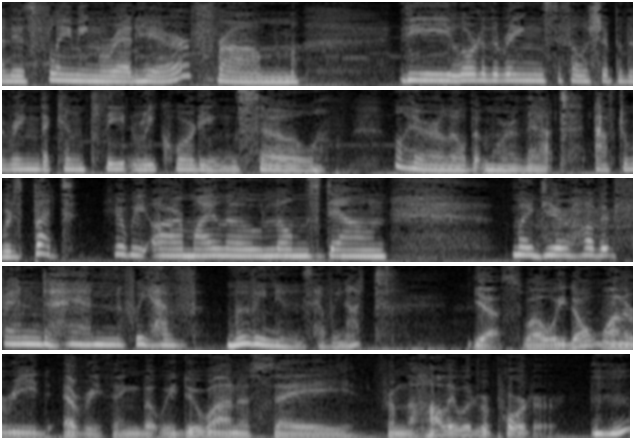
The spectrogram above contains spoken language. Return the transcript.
That is Flaming Red Hair from the Lord of the Rings, The Fellowship of the Ring, the complete recording. So we'll hear a little bit more of that afterwards. But here we are, Milo Lomsdown, my dear Hobbit friend, and we have movie news, have we not? Yes. Well, we don't want to read everything, but we do want to say from the Hollywood Reporter, mm-hmm.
